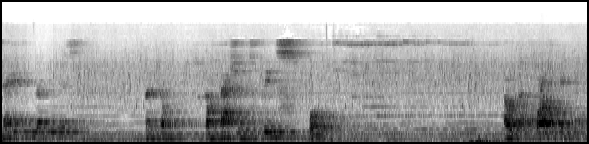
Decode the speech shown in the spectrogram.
negative nothingness and com compassion springs forth. Out of positive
